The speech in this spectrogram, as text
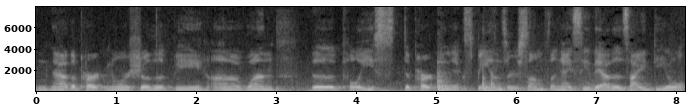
not a park, nor should it be. Uh, when the police department expands or something, I see that as ideal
